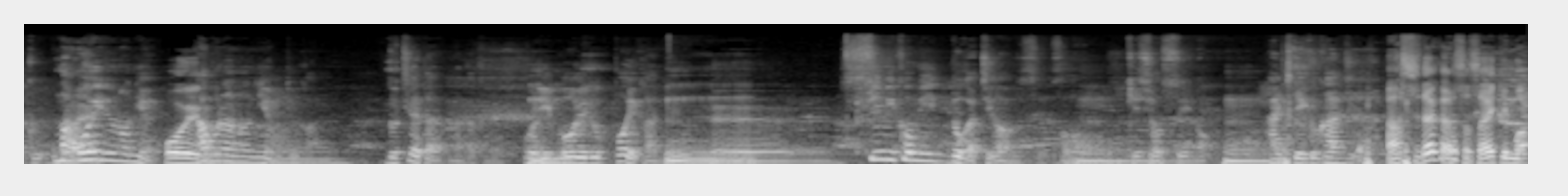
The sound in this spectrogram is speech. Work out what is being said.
く。まあはい。オイルの匂い。油の匂いというかどっちかというとなんかオリーブオイルっぽい感じ、うんへ染み込み度が違うんですよその化粧水の。ん。入っていく感じが。足だからさ最近もう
